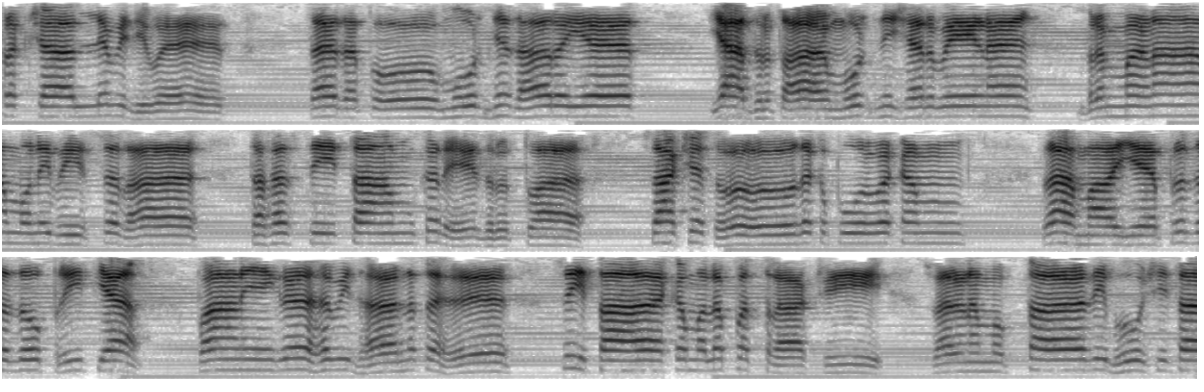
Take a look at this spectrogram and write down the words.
प्रक्षाल्य विधिवत् तदपो मूर्ध्य धारयत् या धृता मूर्ध्नि शर्वेण ब्रह्मणा मुनिभिः सदा तथस्ति तां करे धृत्वा साक्षतोदकपूर्वकम् रामाय प्रददो प्रीत्या पाणिग्रहविधानतः सीता कमलपत्राक्षी स्वर्णमुक्तादिभूषिता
